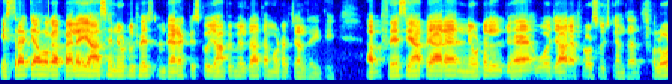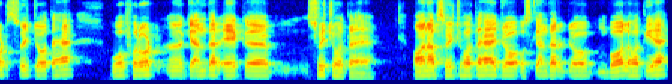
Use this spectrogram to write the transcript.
इस तरह क्या होगा, पहले यहाँ से न्यूट्रल फेस डायरेक्ट इसको यहाँ पे मिल रहा था मोटर चल रही थी। अब फेस यहाँ पे आ रहा है न्यूट्रल जो है वो जा रहा है फ्लोर स्विच के अंदर। फ्लोट स्विच जो होता है, वो फ्लोट के अंदर एक स्विच होता है। ऑन ऑफ़ स्विच होता है, जो उसके अंदर जो बॉल होती है,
